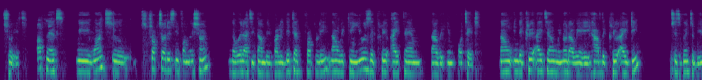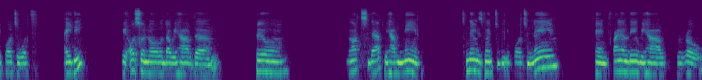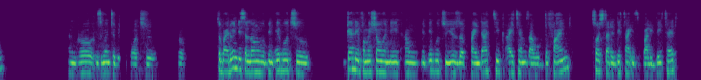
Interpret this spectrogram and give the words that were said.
through it. Up next, we want to structure this information in a way that it can be validated properly. Now we can use the crew item that we imported. Now in the crew item, we know that we have the crew ID, which is going to be equal to what? ID. We also know that we have the crew, not that, we have name. So name is going to be equal to name. And finally, we have role. And role is going to be equal to role. So by doing this alone, we've been able to get the information we need and we've been able to use the pydantic items that we've defined such that the data is validated.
